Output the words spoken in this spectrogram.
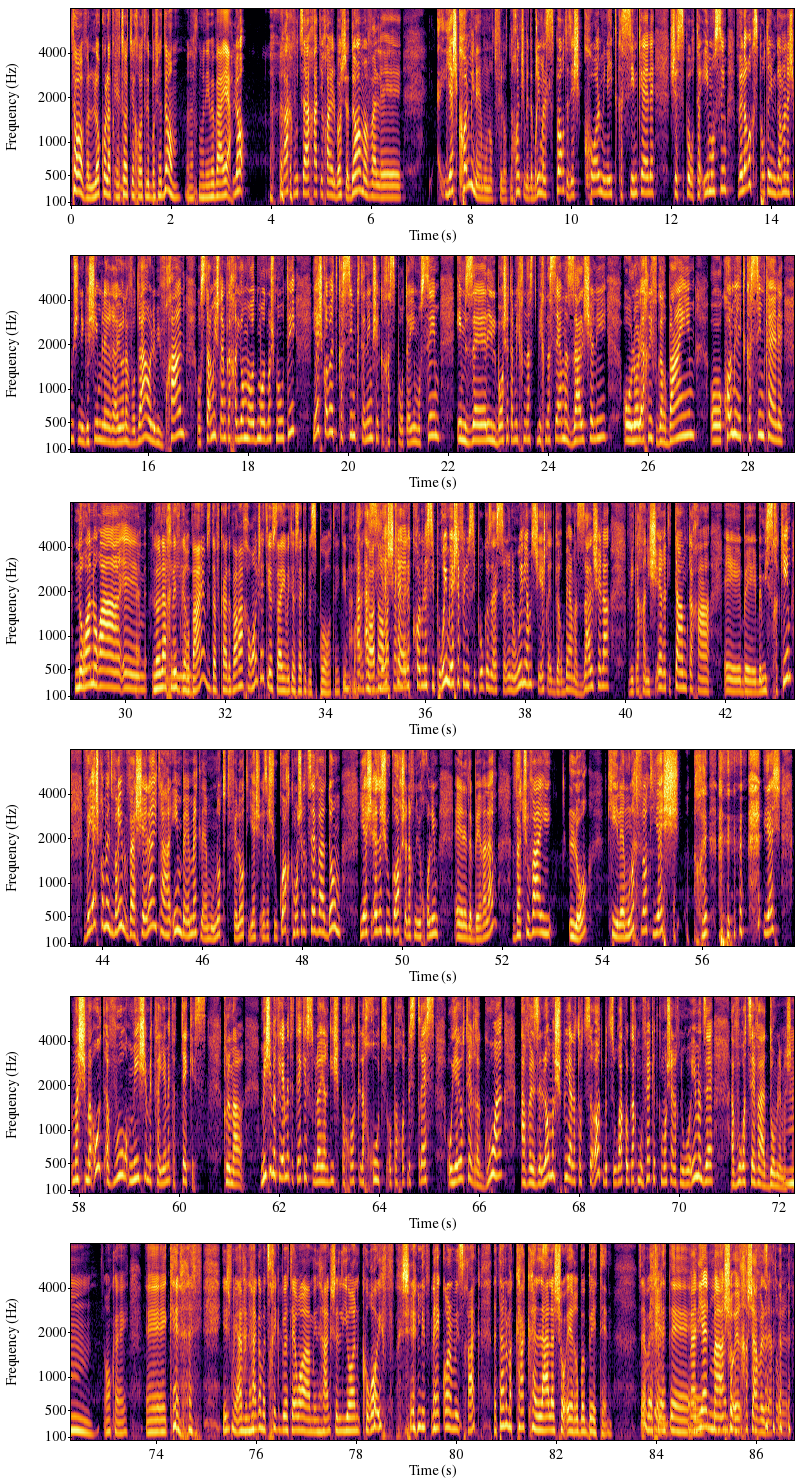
טוב, אבל לא כל הקבוצות כן. יכולות ללבוש אדום, אנחנו נהיה בבעיה. לא, רק קבוצה אחת יכולה ללבוש אדום, אבל uh, יש כל מיני אמונות טפלות, נכון? כשמדברים על ספורט, אז יש כל מיני טקסים כאלה שספורטאים עושים, ולא רק ספורטאים, גם אנשים שניגשים לראיון עבודה או למבחן, או סתם יש להם ככה יום מאוד מאוד משמעותי. יש כל מיני טקסים קטנים שככה ספורטאים עושים, אם זה ללבוש את המכנס, מכנסי המזל שלי, או לא להחליף גרביים, או כל מיני טקסים כאלה, נורא נורא... אה, לא להחליף אה, גרביים? זה דווקא הדבר האחרון שהייתי עושה אם הייתי עוסקת בספורט. הייתי מחליפה אותם ממש הרבה. אז יש כאלה כל מיני סיפורים, יש אפילו סיפור כזה על סרינה וויליאמס, שיש לה את גרבי המזל שלה, והיא ככה נשארת איתם ככה אה, במשחקים, ויש כל מיני דברים, והשאלה הייתה האם באמת לאמונות טפלות יש איזשהו כוח, כמו שלצבע אדום יש איזשהו כוח שאנחנו יכולים אה, לדבר עליו, והתשובה היא לא. כי לאמונות טפלות יש, יש משמעות עבור מי שמקיים את הטקס. כלומר, מי שמקיים את הטקס אולי ירגיש פחות לחוץ או פחות בסטרס, או יהיה יותר רגוע, אבל זה לא משפיע על התוצאות בצורה כל כך מובהקת כמו שאנחנו רואים את זה עבור הצבע האדום למשל. אוקיי. Mm, okay. uh, כן, יש המנהג המצחיק ביותר הוא המנהג של יוהאן קרויף, שלפני כל משחק נתן מכה קלה לשוער בבטן. זה בהחלט... כן. Uh, מעניין מה השוער חשב על זה, את אומרת.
